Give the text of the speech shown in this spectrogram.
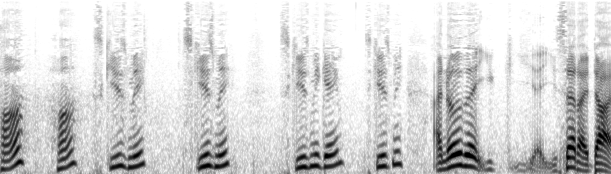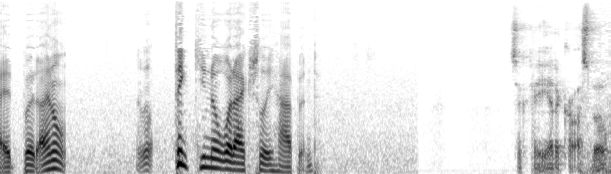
Huh? Huh? Excuse me? Excuse me? Excuse me, game? Excuse me? I know that you yeah, you said I died, but I don't I don't think you know what actually happened. It's okay. He had a crossbow.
